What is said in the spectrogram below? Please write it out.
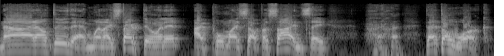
Now I don't do that. And when I start doing it, I pull myself aside and say, that don't work.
